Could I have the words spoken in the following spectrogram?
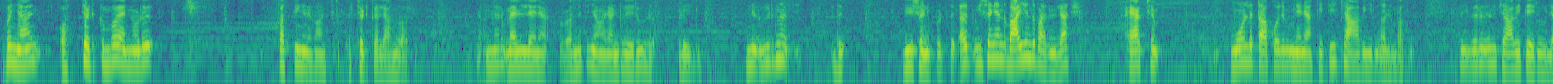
അപ്പം ഞാൻ ഒച്ചെടുക്കുമ്പോൾ എന്നോട് കത്തി ഇങ്ങനെ കാണിച്ചിട്ട് ഒച്ചെടുക്കല്ല എന്ന് പറഞ്ഞു. അന്നേരം മെല്ലെ വന്നിട്ട് ഞാൻ രണ്ടുപേരും ഇവിടെ ഇരുന്നു പിന്നെ ഇവിടുന്ന് ഇത് ഭീഷണിപ്പെടുത്ത്. അത് ഭീഷണി എന്ന് ഭാര്യ എന്ന് പറഞ്ഞില്ല. ആക്ഷൻ. മുകളിലെ താക്കോലും ഇങ്ങനെ ആക്കിയിട്ട് ചാവി എന്നെല്ലാം പറഞ്ഞു. ഇവർ ചാവി തരൂല.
